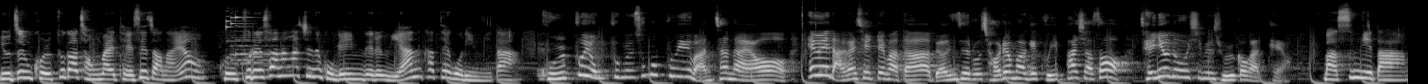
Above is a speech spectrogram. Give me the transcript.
요즘 골프가 정말 대세잖아요. 골프를 사랑하시는 고객님들을 위한 카테고리입니다. 골프 용품은 소모품이 많잖아요. 해외 나가실 때마다 면세로 저렴하게 구입하셔서 쟁여놓으시면 좋을 것 같아요. 맞습니다.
